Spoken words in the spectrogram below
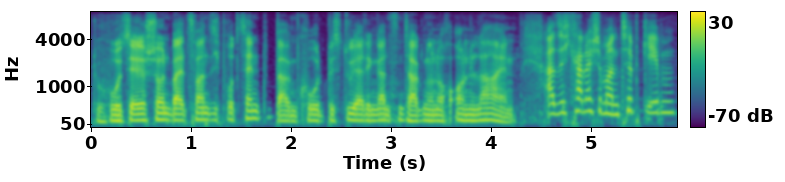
Du holst ja schon bei 20 Prozent beim Code, bist du ja den ganzen Tag nur noch online. also ich kann euch schon mal einen Tipp geben.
